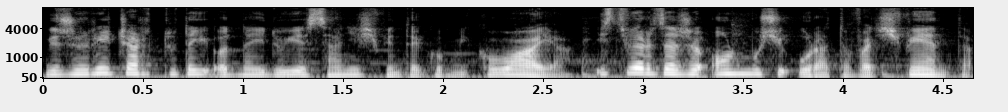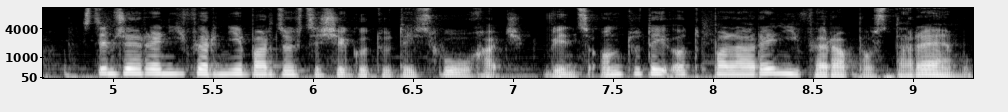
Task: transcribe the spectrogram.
gdyż Richard tutaj odnajduje sanie świętego Mikołaja i stwierdza, że on musi uratować święta. Z tym, że Renifer nie bardzo chce się go tutaj słuchać, więc on tutaj odpala Renifera po staremu.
